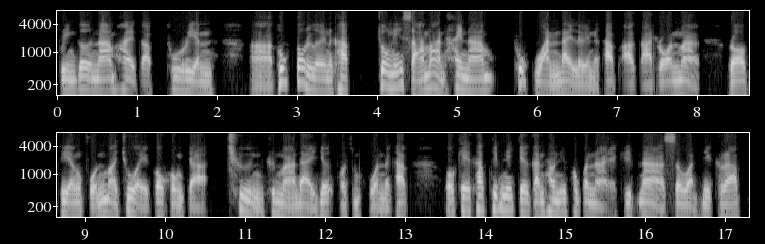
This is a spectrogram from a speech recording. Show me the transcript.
ปริงเกอร์น้ำให้กับทุเรียนทุกต้นเลยนะครับ ช่วงนี้สามารถให้น้ำทุกวันได้เลยนะครับ อากาศร้อนมาก รอเพียงฝนมาช่วยก็คงจะชื่นขึ้นมาได้เยอะพอสมควรนะครับ โอเคครับ คลิปนี้เจอกันเท่านี้พบกันใหม่คลิปหน้า สวัสดีครับ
